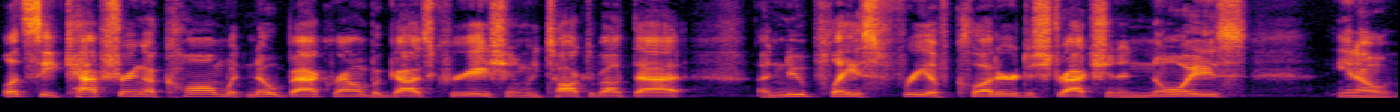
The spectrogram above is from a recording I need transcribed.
let's see, capturing a calm with no background but God's creation. We talked about that. A new place free of clutter, distraction, and noise. You know,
